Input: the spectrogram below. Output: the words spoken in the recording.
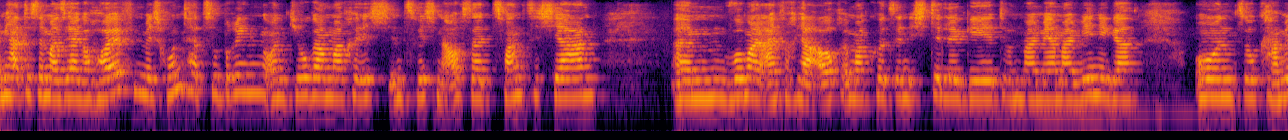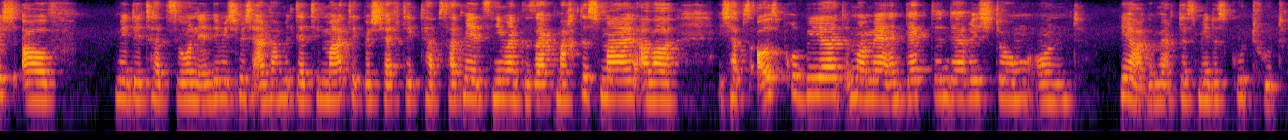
mir hat es immer sehr geholfen, mich runterzubringen. Und Yoga mache ich inzwischen auch seit 20 Jahren, ähm, wo man einfach ja auch immer kurz in die Stille geht und mal mehr, mal weniger. Und so kam ich auf Meditation, indem ich mich einfach mit der Thematik beschäftigt habe. Es hat mir jetzt niemand gesagt, mach das mal, aber ich habe es ausprobiert, immer mehr entdeckt in der Richtung und ja, gemerkt, dass mir das gut tut.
